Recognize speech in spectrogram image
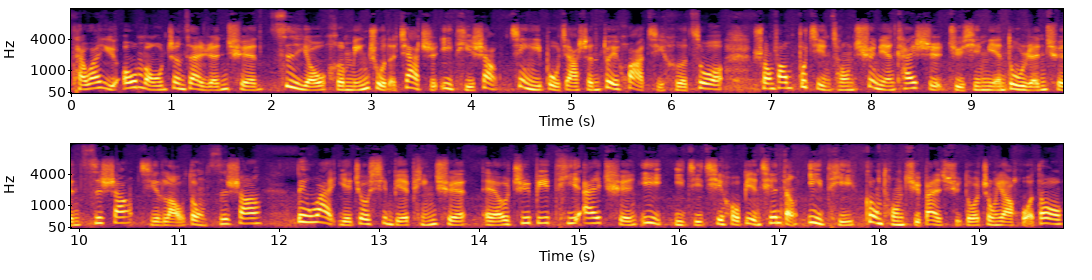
台湾与欧盟正在人权、自由和民主的价值议题上进一步加深对话及合作。双方不仅从去年开始举行年度人权咨商及劳动咨商。另外，也就性别平权、LGBTI 权益以及气候变迁等议题，共同举办许多重要活动，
